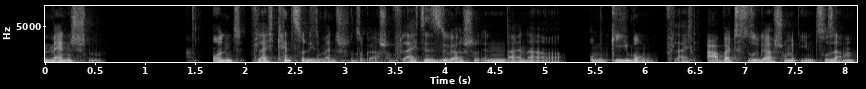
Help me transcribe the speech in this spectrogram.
Menschen, und vielleicht kennst du diese Menschen sogar schon, vielleicht sind sie sogar schon in deiner Umgebung, vielleicht arbeitest du sogar schon mit ihnen zusammen,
